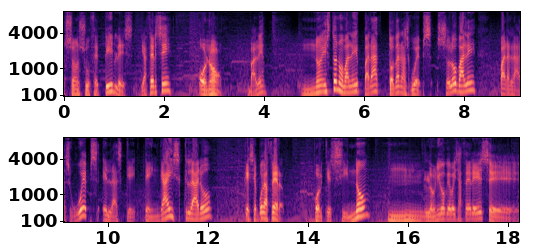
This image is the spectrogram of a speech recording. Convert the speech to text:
son susceptibles de hacerse o no. ¿Vale? No, esto no vale para todas las webs. Solo vale para las webs en las que tengáis claro que se puede hacer. Porque si no, mm, lo único que vais a hacer es... Eh,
